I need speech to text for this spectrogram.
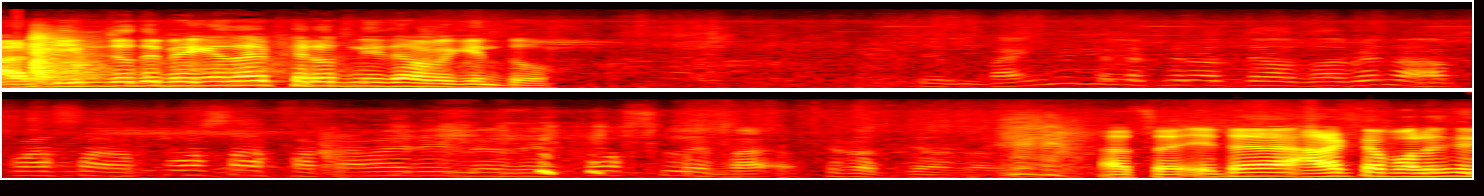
আর ডিম যদি ভেঙে যায় ফেরত নিতে হবে কিন্তু। আচ্ছা এটা আরেকটা পলিসি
